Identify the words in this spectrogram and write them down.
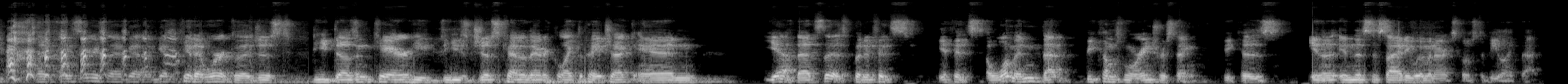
Like, I seriously, I've got I've got a kid at work that just he doesn't care. He he's just kind of there to collect the paycheck, and yeah, that's this. But if it's if it's a woman, that becomes more interesting because in a, in this society, women aren't supposed to be like that.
